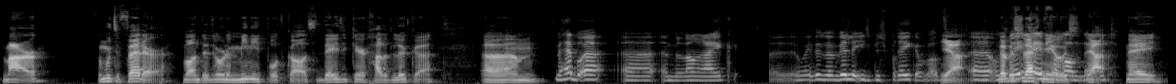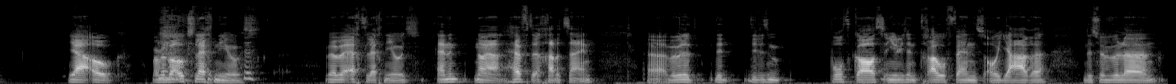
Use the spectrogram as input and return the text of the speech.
Maar we moeten verder, want dit wordt een mini-podcast. Deze keer gaat het lukken. Ehm, We hebben eh, eh, een belangrijk... eh, hoe heet het? We willen iets bespreken wat ja, ons we hebben slecht nieuws. Ja, nee. Ja, ook. Maar we hebben ook slecht nieuws. We hebben echt slecht nieuws. En nou ja, heftig gaat het zijn. Eh, we willen, dit, dit is een podcast en jullie zijn trouwe fans al jaren. Dus we willen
